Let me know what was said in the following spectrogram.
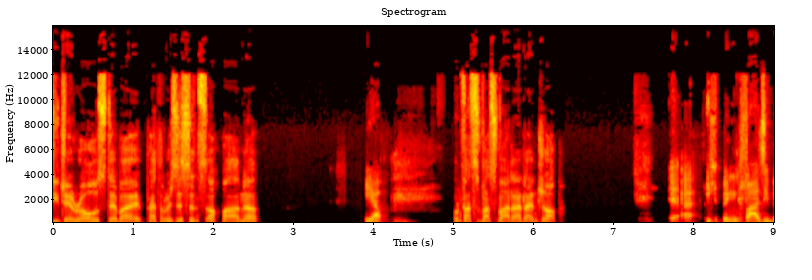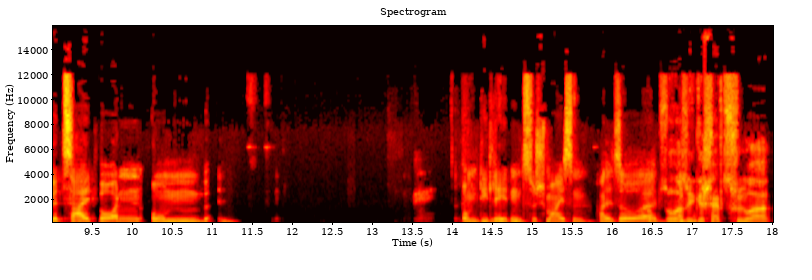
DJ Rose, der bei Path of Resistance auch war, ne? Ja. Und was, was war da dein Job? Ich bin quasi bezahlt worden, um, um die Läden zu schmeißen. Also so also ein Geschäftsführer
